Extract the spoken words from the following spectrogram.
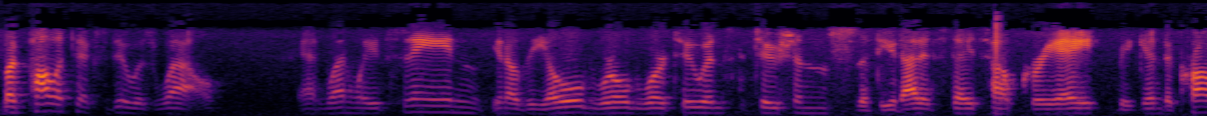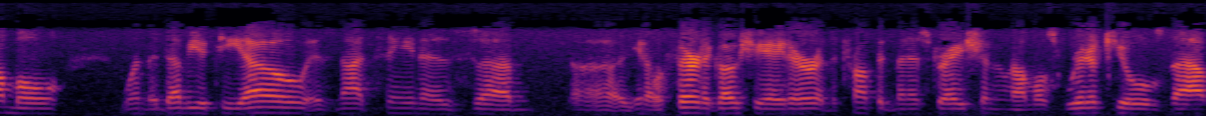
but politics do as well. And when we've seen, you know, the old World War II institutions that the United States helped create begin to crumble, when the WTO is not seen as, um, uh, you know, a fair negotiator, and the Trump administration almost ridicules them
